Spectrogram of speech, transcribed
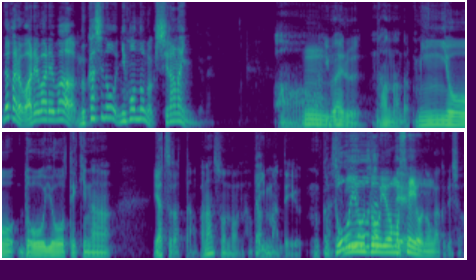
だから我々は昔の日本の音楽知らないんだよね。ああ、うんいわゆる、何なんだろう、民謡、童謡的なやつだったのかな？その、なんか今でいう、昔。童謡童謡も西洋の音楽でしょ。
